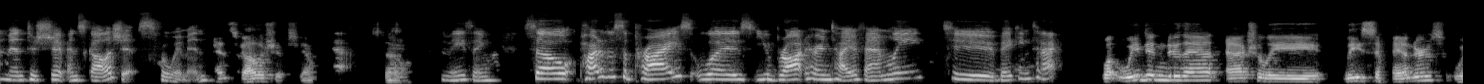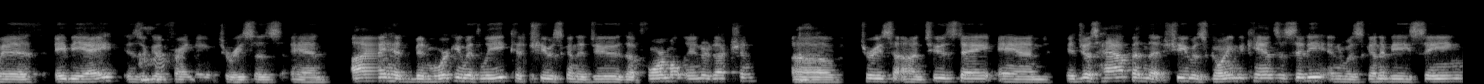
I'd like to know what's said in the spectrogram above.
and mentorship and scholarships for women. and scholarships yeah. yeah so Amazing. So part of the surprise was you brought her entire family to Baking Tech. well we didn't do that actually lee sanders with aba is a good uh-huh. friend of teresa's and i had been working with lee because she was going to do the formal introduction of Teresa on Tuesday, and it just happened that she was going to Kansas City and was going to be seeing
